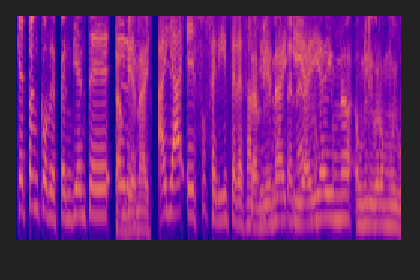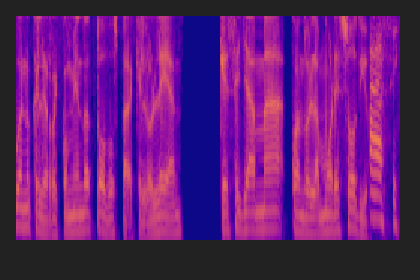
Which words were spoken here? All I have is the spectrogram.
qué tan codependiente También eres. hay. Ah, ya, eso sería interesantísimo También hay, y ahí hay una, un libro muy bueno que les recomiendo a todos para que lo lean, que se llama Cuando el amor es odio. Ah, sí.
